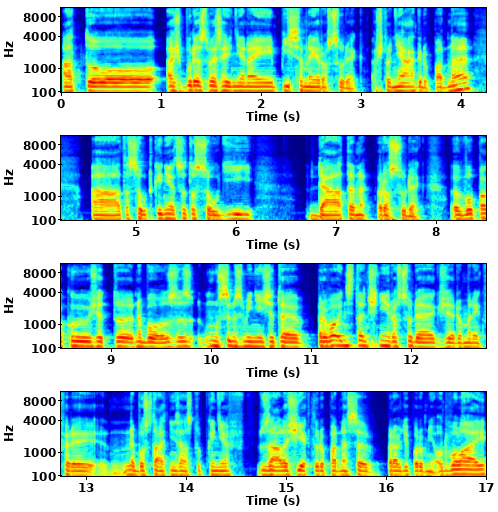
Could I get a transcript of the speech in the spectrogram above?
a to, až bude zveřejněný písemný rozsudek. Až to nějak dopadne a ta soudkyně, co to soudí, dá ten rozsudek. Opakuju, že to, nebo z, musím zmínit, že to je prvoinstanční rozsudek, že Dominik Ferry nebo státní zástupkyně, záleží, jak to dopadne, se pravděpodobně odvolají,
